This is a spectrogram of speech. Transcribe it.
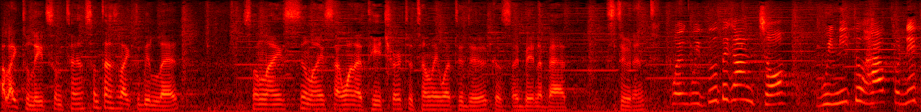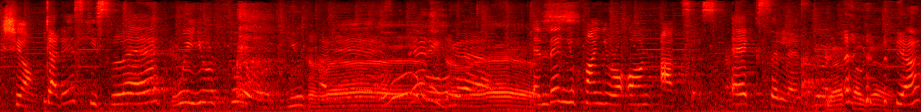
I like to lead sometimes. Sometimes I like to be led. Sometimes, sometimes I want a teacher to tell me what to do because I've been a bad student. When we do the gancho, we need to have connection. Caress his leg with your foot. You caress. Very good. Correct. And then you find your own access. Excellent. That felt good. Yeah?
